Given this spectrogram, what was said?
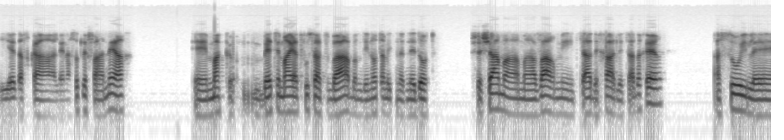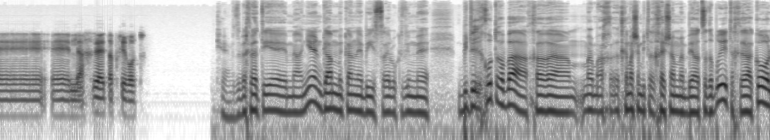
יהיה דווקא לנסות לפענח מה, בעצם מה היה דפוס ההצבעה במדינות המתנדנדות. ששם המעבר מצד אחד לצד אחר עשוי אה, להכריע את הבחירות. כן, זה בהחלט יהיה מעניין. גם כאן בישראל עוקבים אה, בדריכות רבה אחר, אחרי מה שמתרחש שם בארצות הברית, אחרי הכל.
